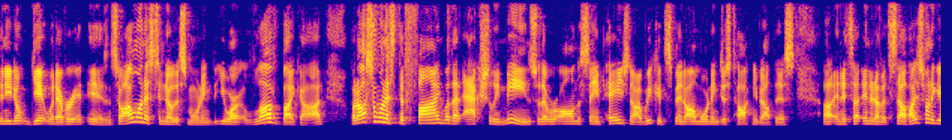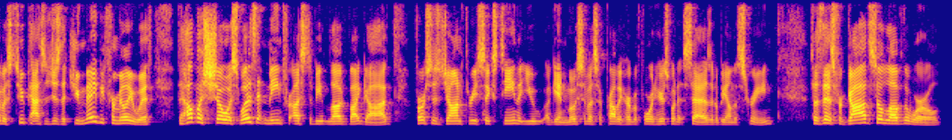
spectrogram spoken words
then you don't get whatever it is. And so I want us to know this morning that you are loved by God, but I also want us to find what that actually means so that we're all on the same page. Now, we could spend all morning just talking about this, uh, and it's uh, in and of itself. I just want to give us two passages that you may be familiar with to help us show us what does it mean for us to be loved by God. First is John 3:16 that you again most of us have probably heard before and here's what it says. It'll be on the screen. It says this, "For God so loved the world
